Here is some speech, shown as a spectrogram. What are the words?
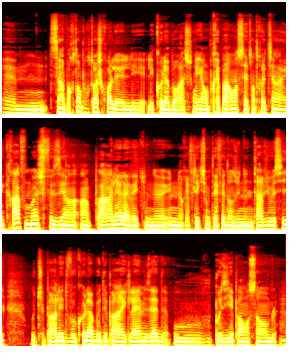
c'est important pour toi, je crois, les, les, collaborations. Et en préparant cet entretien avec Raph, moi, je faisais un, parallèle avec une, une réflexion que tu as faite dans une interview aussi, où tu parlais de vos collabs au départ avec la MZ, où vous posiez pas ensemble, mhm.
